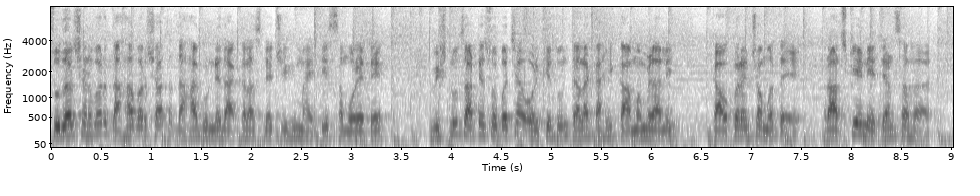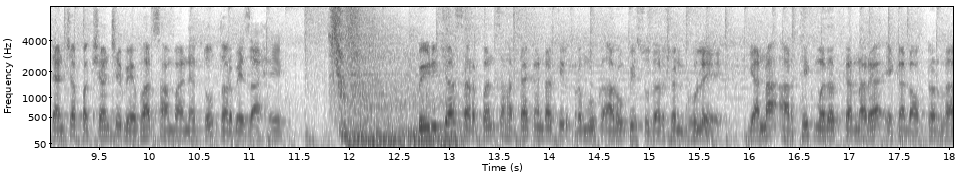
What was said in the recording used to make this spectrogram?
सुदर्शनवर दहा वर्षात दहा गुन्हे दाखल असल्याचीही माहिती समोर येते. विष्णू चाटेसोबतच्या ओळखीतून त्याला काही कामं मिळाली. गावकऱ्यांच्या मते राजकीय नेत्यांसह त्यांच्या पक्षांचे व्यवहार सांभाळण्यात तो तरबेज आहे. बीडच्या सरपंच हत्याकांडातील प्रमुख आरोपी सुदर्शन घुले यांना आर्थिक मदत करणाऱ्या एका डॉक्टरला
